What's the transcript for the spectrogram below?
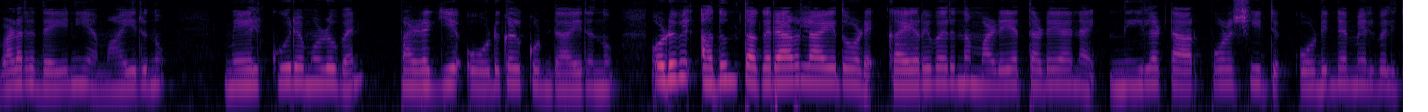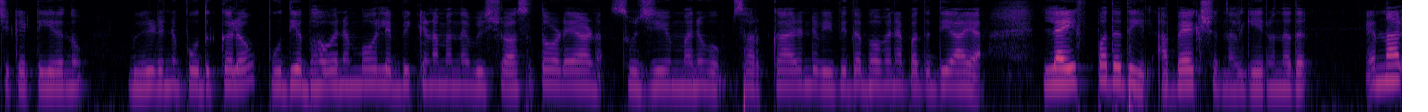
വളരെ ദയനീയമായിരുന്നു. മേൽക്കൂര മുഴുവൻ പഴകിയ ഓടുകൾ കൊണ്ടായിരുന്നു. ഒടുവിൽ അതും തകരാറിലായതോടെ കയറി വരുന്ന മഴയെ തടയാനായി നീല ടാർപോൾ ഷീറ്റ് ഓടിന്റെ മേൽ വലിച്ചു കെട്ടിയിരുന്നു. വീടിന് പുതുക്കലോ പുതിയ ഭവനമോ ലഭിക്കണമെന്ന വിശ്വാസത്തോടെയാണ് സുജിയും മനുവും സർക്കാരിന്റെ വിവിധ ഭവന പദ്ധതിയായ ലൈഫ് പദ്ധതിയിൽ അപേക്ഷ നൽകിയിരുന്നത്. എന്നാൽ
